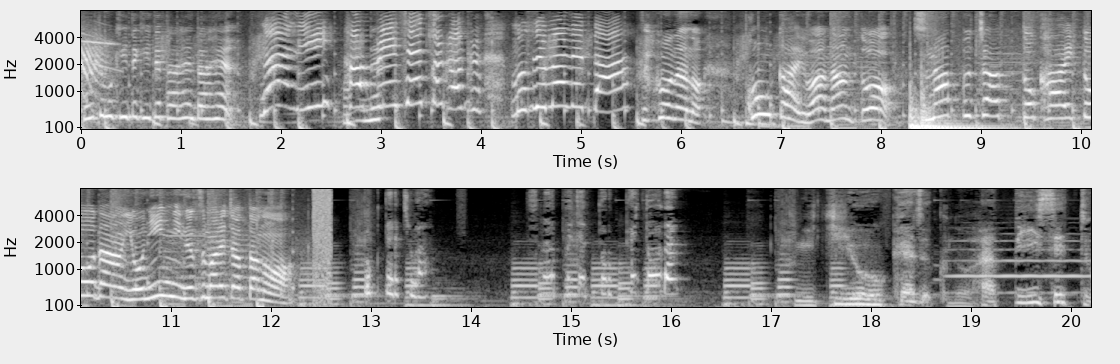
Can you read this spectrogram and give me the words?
とっても聞いて聞いて大変大変。なにハッピーセットが結ばれた？そうなの。今回はなんとスナップチャット怪盗団4人に盗まれちゃったの。僕たちはスナップチャット怪盗団。日曜家族のハッピーセットを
